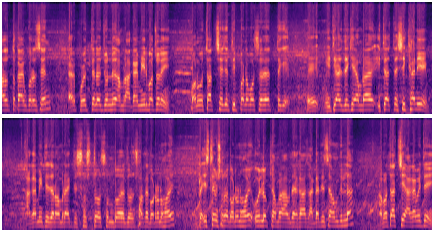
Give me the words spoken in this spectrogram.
রাজত্ব কায়েম করেছেন। এর পরিত্রাণের জন্য আমরা আগামী নির্বাচনে মানুষ চাচ্ছে যে তিপ্পান্ন বছরের থেকে ইতিহাস দেখে আমরা ইতিহাস থেকে শিক্ষা নিয়ে আগামীতে যেন আমরা একটি সুষ্ঠু, সুন্দর একজন সরকার গঠন হয়, একটা ইসলামী সরকার গঠন হয়, ওই লক্ষ্যে আমরা আমাদের কাজ আজ্ঞা দিয়েছি, আলহামদুলিল্লাহ। আমরা চাচ্ছি আগামীতেই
